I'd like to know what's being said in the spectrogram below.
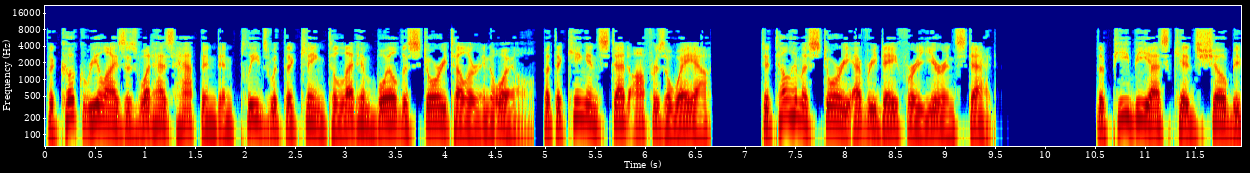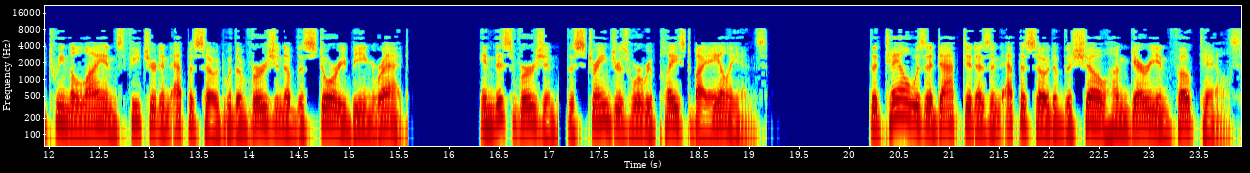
the cook realizes what has happened and pleads with the king to let him boil the storyteller in oil, but the king instead offers a way out—to tell him a story every day for a year instead. The PBS Kids show Between the Lions featured an episode with a version of the story being read. In this version, the strangers were replaced by aliens. The tale was adapted as an episode of the show Hungarian Folktales.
